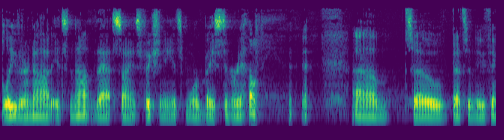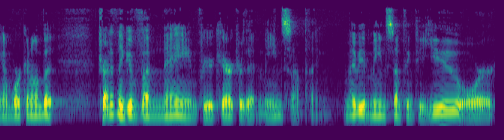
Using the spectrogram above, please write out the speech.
believe it or not, it's not that science fictiony. It's more based in reality. um, so that's a new thing I'm working on. But try to think of a name for your character that means something. Maybe it means something to you, or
